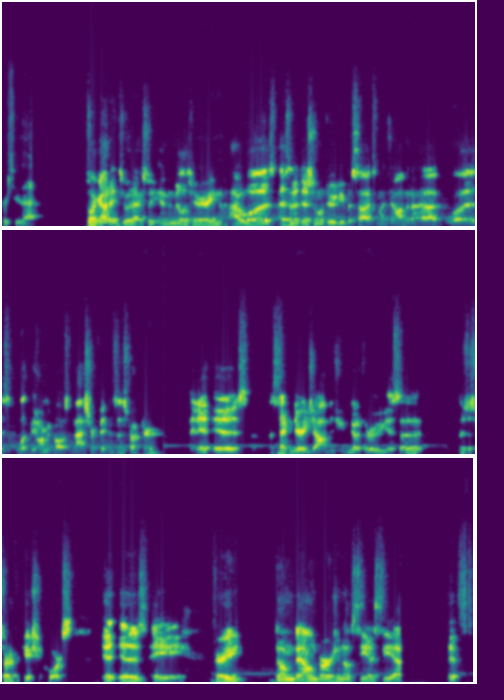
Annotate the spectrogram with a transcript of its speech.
pursue that? So I got into it actually in the military. I was, as an additional duty besides my job that I had, was what the Army calls a master fitness instructor. And it is a secondary job that you can go through. It's a there's a certification course. It is a very dumbed down version of CSCS. It's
